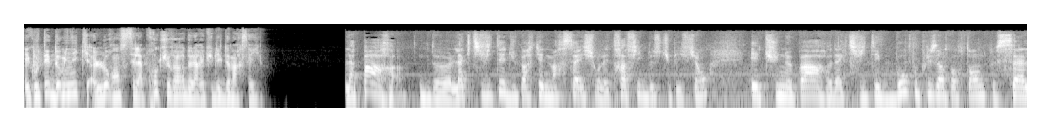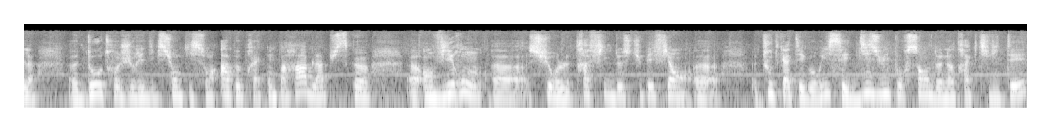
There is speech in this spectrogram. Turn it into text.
Écoutez, Dominique Laurence, c'est la procureure de la République de Marseille. La part de l'activité du parquet de Marseille sur les trafics de stupéfiants est une part d'activité beaucoup plus importante que celle euh, d'autres juridictions qui sont à peu près comparables, hein, puisque euh, environ euh, sur le trafic de stupéfiants, toute catégorie, c'est 18% de notre activité.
